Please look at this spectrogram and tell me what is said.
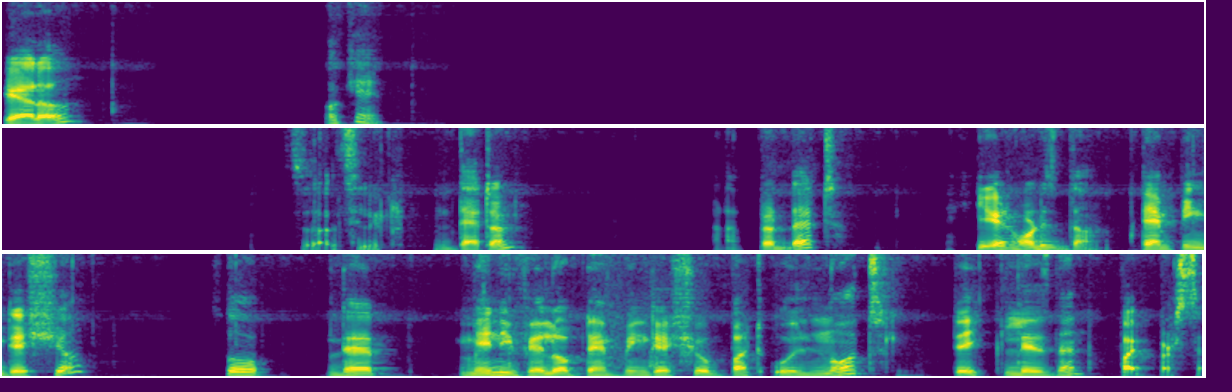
shear okay so I'll select that one. And after that here what is the damping ratio? So the many value of damping ratio but will not take less than 5%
